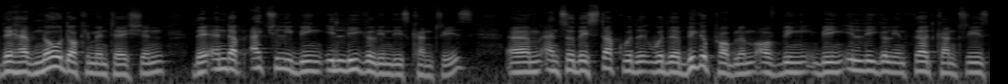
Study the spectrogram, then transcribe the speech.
they have no documentation. They end up actually being illegal in these countries. Um, and so they stuck with a, with a bigger problem of being, being illegal in third countries,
